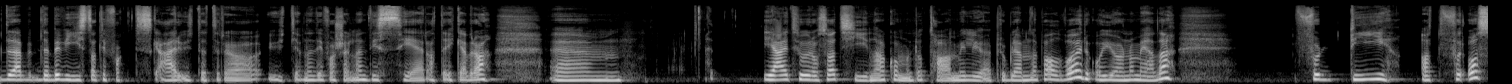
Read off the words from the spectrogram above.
det, er, det er, bevist at de faktisk er ute etter å utjevne de forskjellene. De ser at det ikke er bra. Um, jeg tror også at Kina kommer til å ta miljøproblemene på alvor og gjøre noe med det. Fordi at for oss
